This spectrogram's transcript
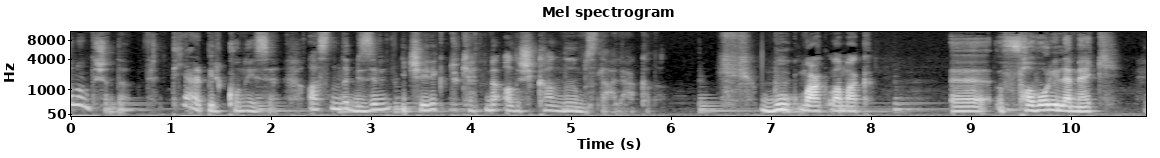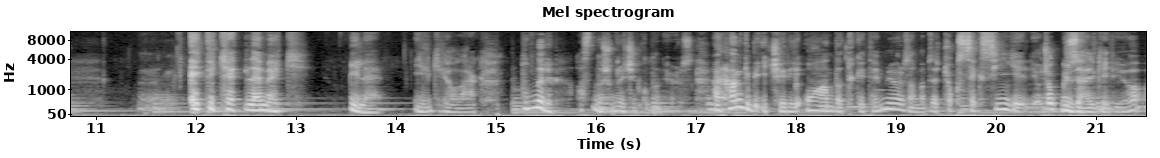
Bunun dışında diğer bir konu ise aslında bizim içerik tüketme alışkanlığımızla alakalı. Bookmarklamak, e, favorilemek, etiketlemek ile ilgili olarak bunları aslında şunun için kullanıyoruz. Herhangi bir içeriği o anda tüketemiyoruz ama bize çok seksi geliyor, çok güzel geliyor.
